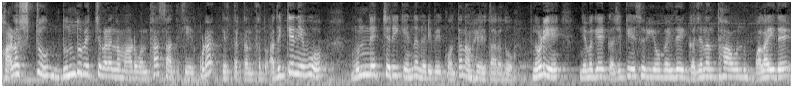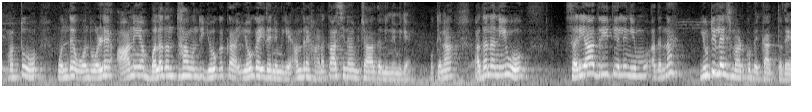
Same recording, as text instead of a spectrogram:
ಬಹಳಷ್ಟು ದುಂದು ವೆಚ್ಚಗಳನ್ನು ಮಾಡುವಂಥ ಸಾಧ್ಯತೆ ಕೂಡ ಇರ್ತಕ್ಕಂಥದ್ದು. ಅದಕ್ಕೆ ನೀವು ಮುನ್ನೆಚ್ಚರಿಕೆಯಿಂದ ನಡಿಬೇಕು ಅಂತ ನಾವು ಹೇಳ್ತಾ ಇರೋದು. ನೋಡಿ, ನಿಮಗೆ ಗಜಕೇಸರಿ ಯೋಗ ಇದೆ, ಗಜನಂತಹ ಒಂದು ಬಲ ಇದೆ, ಮತ್ತು ಒಂದೇ ಒಂದು ಒಳ್ಳೆ ಆನೆಯ ಬಲದಂತಹ ಒಂದು ಯೋಗ ಯೋಗ ಇದೆ ನಿಮಗೆ, ಅಂದರೆ ಹಣಕಾಸಿನ ವಿಚಾರದಲ್ಲಿ ನಿಮಗೆ, ಓಕೆನಾ? ಅದನ್ನು ನೀವು ಸರಿಯಾದ ರೀತಿಯಲ್ಲಿ ನೀವು ಅದನ್ನು ಯುಟಿಲೈಸ್ ಮಾಡ್ಕೋಬೇಕಾಗ್ತದೆ.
